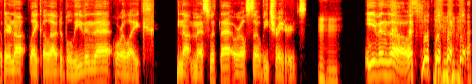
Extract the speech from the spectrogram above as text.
they're not like allowed to believe in that or like not mess with that or else they'll be traitors mm-hmm. Even though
